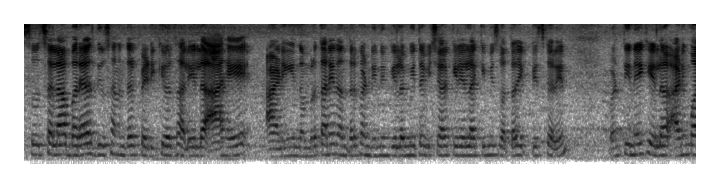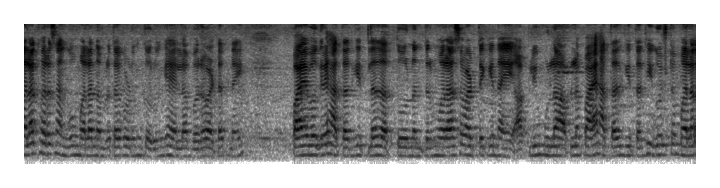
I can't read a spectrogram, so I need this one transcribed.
सो चला बऱ्याच दिवसानंतर पेडिक्युअर झालेलं आहे. आणि नम्रताने नंतर कंटिन्यू केलं. मी तर विचार केलेला की मी स्वतः एकटीच करेन. पण तिने केलं. आणि मला खरं सांगू मला नम्रताकडून करून घ्यायला बरं वाटत नाही. पाय वगैरे हातात घेतला जातो. नंतर मला असं वाटतं की नाही आपली मुलं आपला पाय हातात घेतात. ही गोष्ट मला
